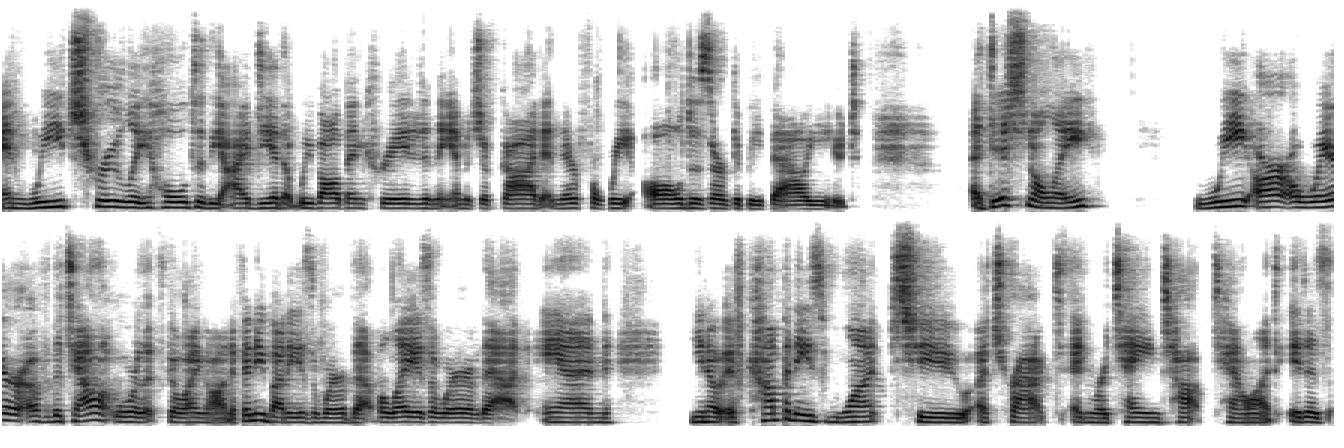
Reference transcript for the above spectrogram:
And we truly hold to the idea that we've all been created in the image of God, and therefore we all deserve to be valued. Additionally, we are aware of the talent war that's going on. If anybody is aware of that, Belay is aware of that. And, you know, if companies want to attract and retain top talent, it is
